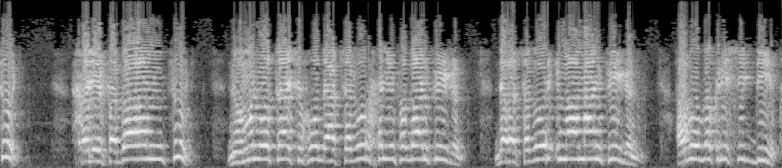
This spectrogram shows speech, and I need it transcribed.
څوک خلیفګان څوک نو ملو تاسو خو دا څلور خلیفګان پیژن دغه څلور امامان پیژن ابو بکر صدیق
